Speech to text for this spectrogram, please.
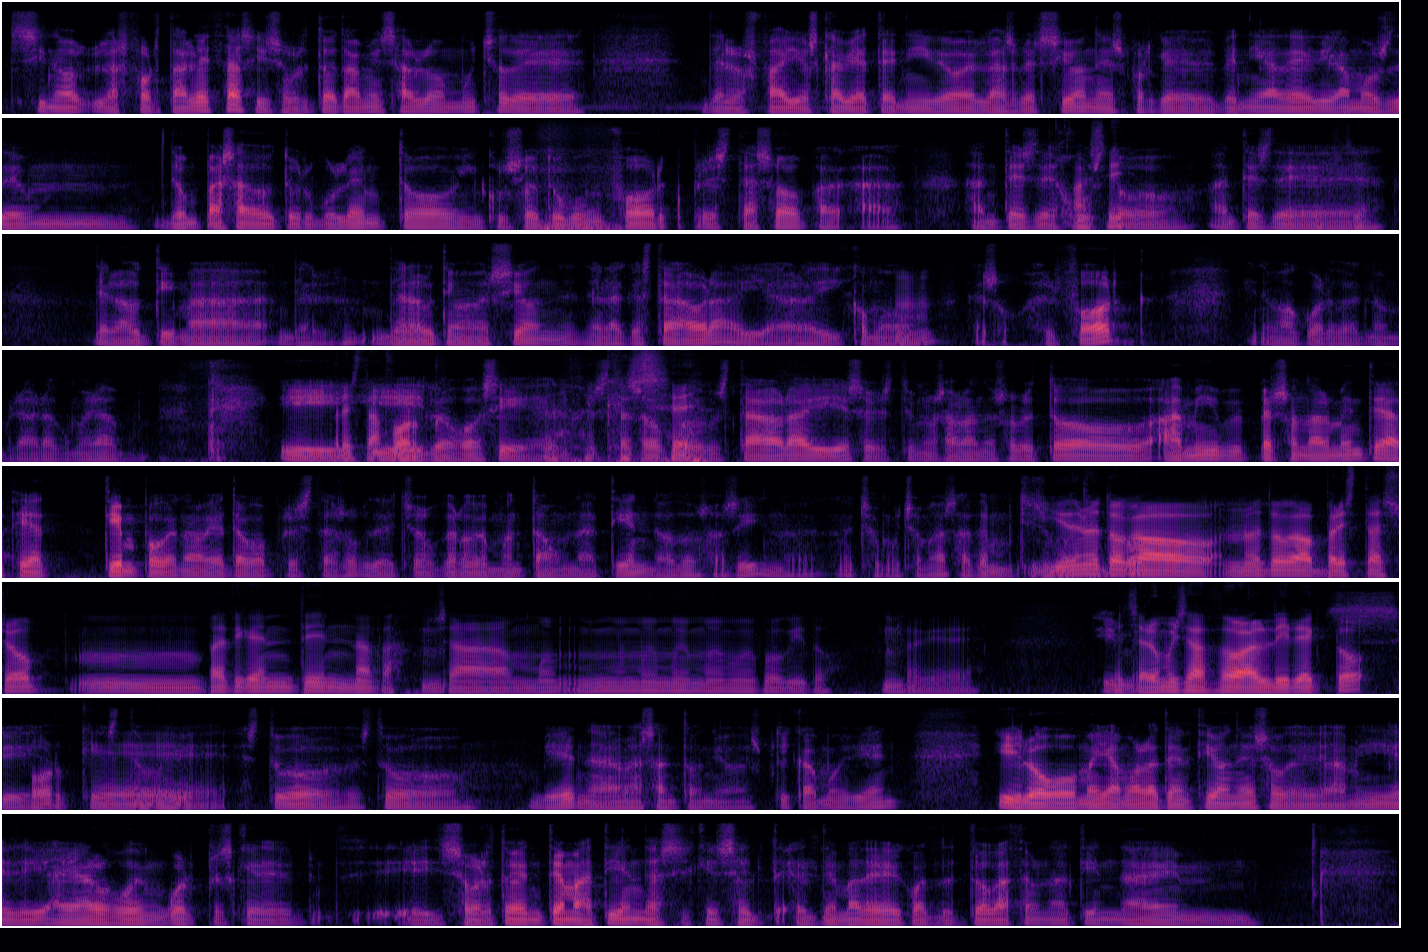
sino las fortalezas y sobre todo también se habló mucho de, de los fallos que había tenido en las versiones, porque venía de, digamos, de un, de un pasado turbulento, incluso tuvo un fork PrestaShop a- a- antes de ¿Ah, sí? justo, antes de, de la última, del- de, la última versión de la que está ahora, y ahora hay como eso, el fork, y no me acuerdo el nombre ahora cómo era. Y, y luego sí, el está ahora y eso, estuvimos hablando sobre todo, a mí personalmente hacía tiempo que no había tocado PrestaShop, de hecho creo que he montado una tienda o dos así, no he hecho mucho más, hace muchísimo Yo no he tocado, no he tocado PrestaShop mm, prácticamente nada. O Mm. sea, muy, muy, muy, muy, muy, poquito. O sea Mm. que Y echaré un vistazo al directo Sí, porque... Estuvo, estuvo bien, además Antonio explica muy bien. Y luego me llamó la atención eso, que a mí hay algo en WordPress que, eh, sobre todo en tema tiendas, es que es el, el tema de cuando te toca hacer una tienda en,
